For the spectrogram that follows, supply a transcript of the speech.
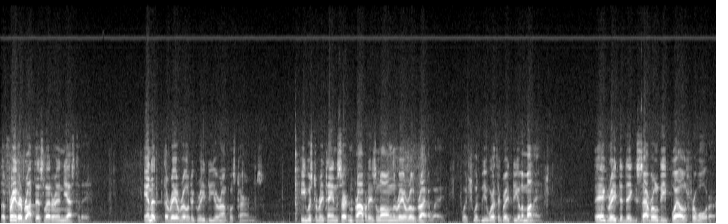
The freighter brought this letter in yesterday. In it, the railroad agreed to your uncle's terms. He was to retain certain properties along the railroad right-of-way, which would be worth a great deal of money. They agreed to dig several deep wells for water.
